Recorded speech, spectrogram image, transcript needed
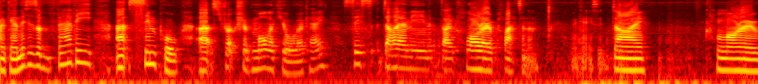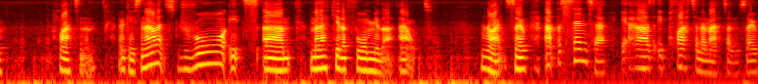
Okay, and this is a very uh, simple uh, structured molecule, okay? Cis-diamine dichloroplatinum. Okay, so dichloroplatinum. Okay, so now let's draw its um, molecular formula out. Right, so at the centre it has a platinum atom. So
